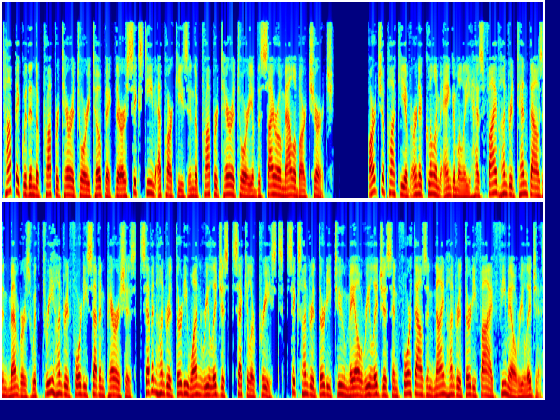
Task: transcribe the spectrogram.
Topic within the proper territory topic There are 16 eparchies in the proper territory of the Syro-Malabar Church. Archeparchy of Ernakulam Angamali has 510,000 members with 347 parishes, 731 religious, secular priests, 632 male religious and 4,935 female religious.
